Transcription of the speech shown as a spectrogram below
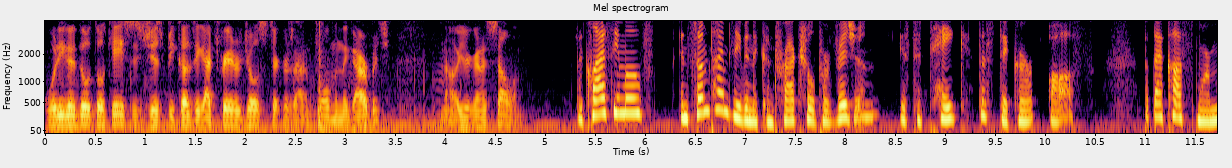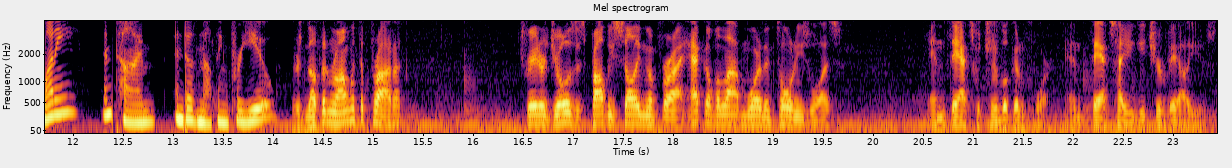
What are you going to do with those cases? Just because they got Trader Joe's stickers on them, throw them in the garbage? No, you're going to sell them. The classy move, and sometimes even a contractual provision, is to take the sticker off. But that costs more money and time and does nothing for you. There's nothing wrong with the product. Trader Joe's is probably selling them for a heck of a lot more than Tony's was. And that's what you're looking for. And that's how you get your values.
